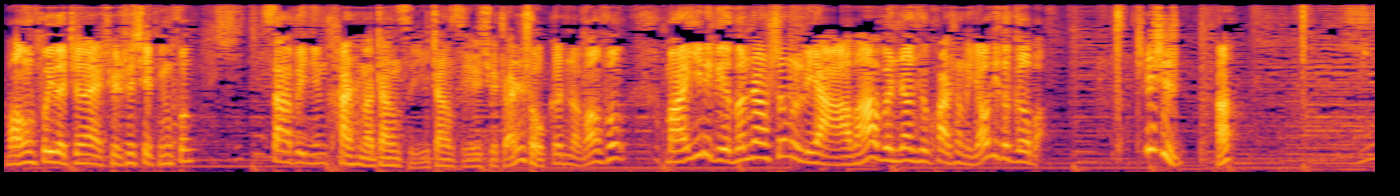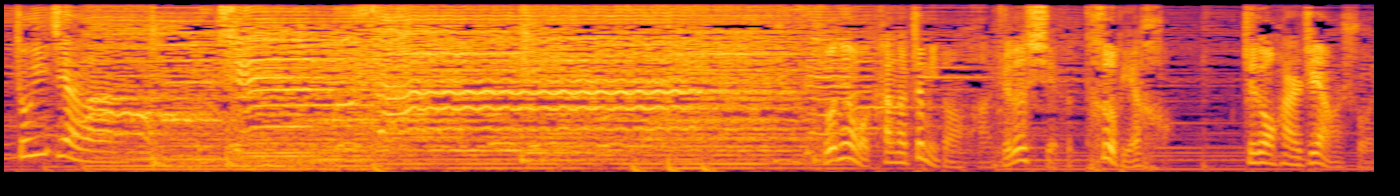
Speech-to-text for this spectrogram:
王菲的真爱却是谢霆锋。撒贝宁看上了章子怡，章子怡却转手跟了汪峰。马伊琍给文章生了俩娃，文章却跨上了姚笛的胳膊。真是啊！周一见啦！昨天我看到这么一段话，觉得写的特别好。这段话是这样说的：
